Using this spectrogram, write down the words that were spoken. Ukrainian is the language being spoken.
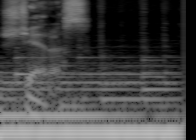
ще раз.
